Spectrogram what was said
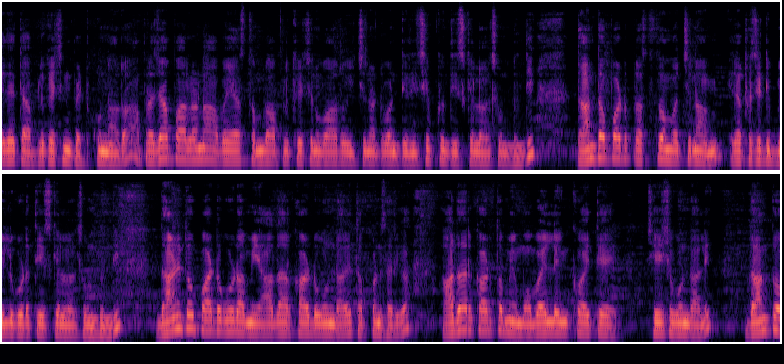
ఏదైతే అప్లికేషన్ పెట్టుకున్నారో ఆ ప్రజాపాలన అభయస్థంలో అప్లికేషన్ వారు ఇచ్చినటువంటి రిసిప్ట్ను తీసుకెళ్ళాల్సి ఉంటుంది. దాంతోపాటు ప్రస్తుతం వచ్చిన ఎలక్ట్రిసిటీ బిల్లు కూడా తీసుకెళ్ళాల్సి ఉంటుంది. దానితో పాటు కూడా మీ ఆధార్ కార్డు ఉండాలి తప్పనిసరిగా. ఆధార్ కార్డుతో మీ మొబైల్ లింక్ అయితే చేసి ఉండాలి. దాంతో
